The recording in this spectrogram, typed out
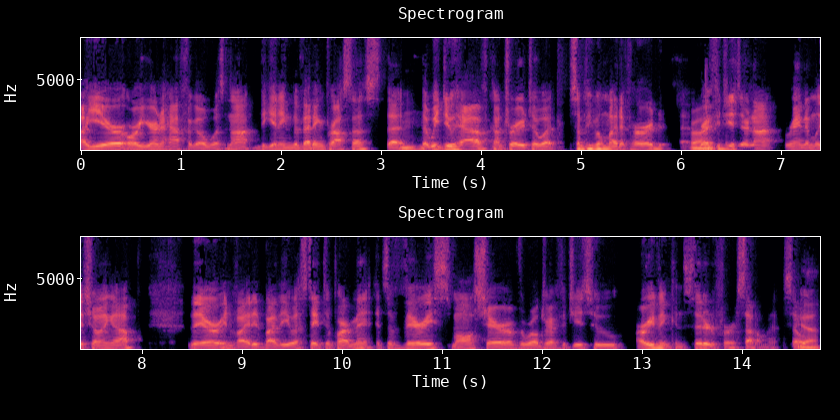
a year or a year and a half ago was not beginning the vetting process that, mm-hmm. that we do have, contrary to what some people might have heard. Right. Refugees are not randomly showing up. They are invited by the U.S. State Department. It's a very small share of the world's refugees who are even considered for a settlement. So yeah.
